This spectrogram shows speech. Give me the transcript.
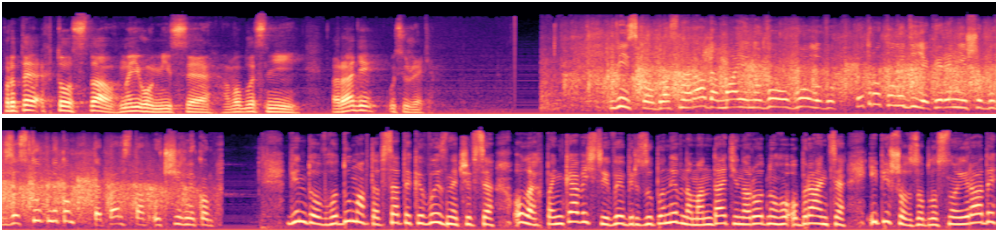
Про те, хто став на його місце в обласній раді у сюжеті. Війська обласна рада має нового голову. Петро Колодій, який раніше був заступником, тепер став очільником. Він довго думав та все-таки визначився. Олег Панькевич свій вибір зупинив на мандаті народного обранця і пішов з обласної ради,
